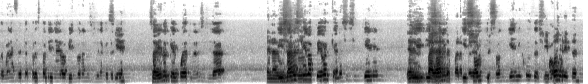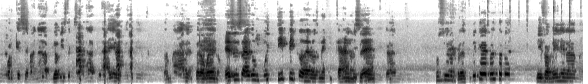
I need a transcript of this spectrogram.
de buena fe te presta el dinero viendo la necesidad que tiene, sabiendo que él puede tener necesidad. en Y sabes es lo peor, que a veces sí tienen El y, y son, y, son, y son bien hijos de su Hipócritas. porque se van a la, yo he visto que se van a la playa, güey, que- no mames, pero bueno. Eso es algo muy típico de los mexicanos, de ¿eh? los mexicanos. Pues yo no presto, ¿qué préstame? Mi familia nada más,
